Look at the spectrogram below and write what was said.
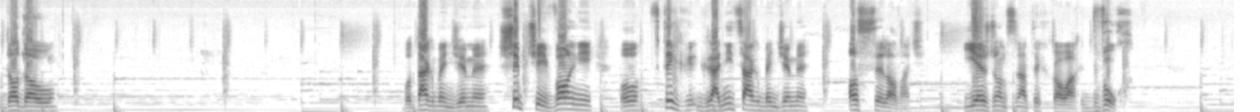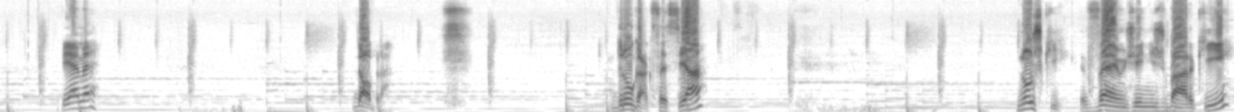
do dołu, bo tak będziemy szybciej, wolniej, bo w tych granicach będziemy oscylować, jeżdżąc na tych kołach dwóch. Wiemy? Dobra. Druga kwestia. nóżki węziej niż barki.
